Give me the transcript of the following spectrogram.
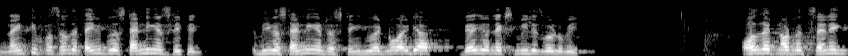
90% of the time you were standing and sleeping. We were standing and resting. You had no idea where your next meal is going to be. All that notwithstanding,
